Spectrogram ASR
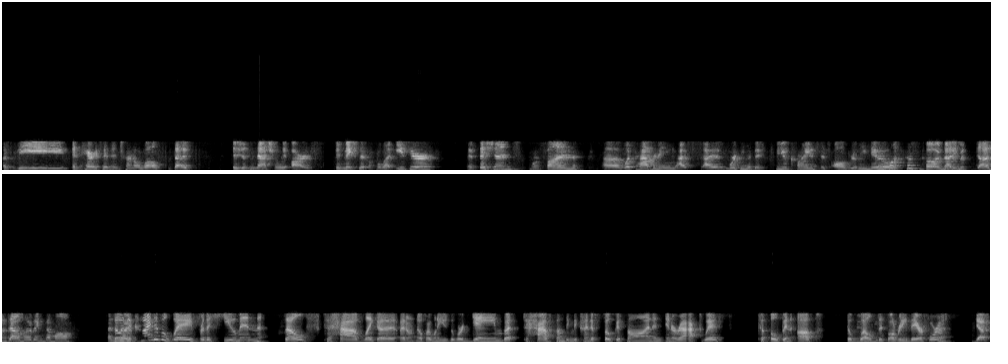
the inherited internal wealth that is just naturally ours. It makes it a whole lot easier, efficient, more fun. Uh, what's happening? I've, I'm working with a few clients. It's all really new, so I'm not even done downloading them all. And so, so is I, it kind of a way for the human self to have like a I don't know if I want to use the word game, but to have something to kind of focus on and interact with to open up the wealth that's already there for us? Yes,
